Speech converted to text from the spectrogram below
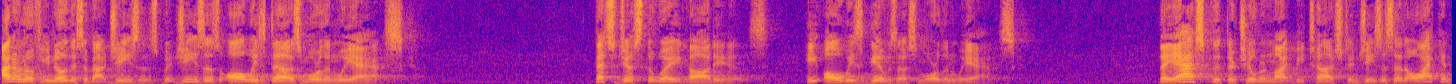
I don't know if you know this about Jesus, but Jesus always does more than we ask. That's just the way God is. He always gives us more than we ask. They asked that their children might be touched, and Jesus said, Oh, I can,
